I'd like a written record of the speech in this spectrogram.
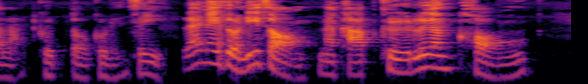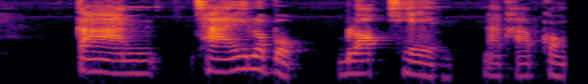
ตลาดคริปโตเคอเรนซีและในส่วนที่2นะครับคือเรื่องของการใช้ระบบบล็อกเชนนะครับของ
